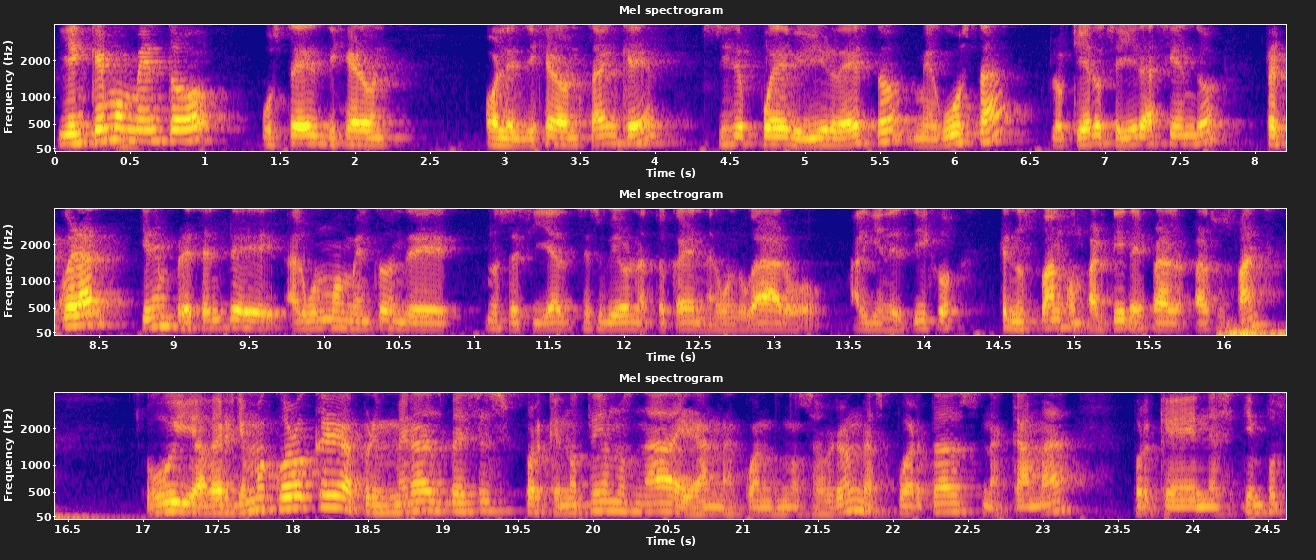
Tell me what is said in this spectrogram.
¿Y en qué momento ustedes dijeron o les dijeron, ¿saben qué? Sí se puede vivir de esto, me gusta, lo quiero seguir haciendo. ¿Recuerdan, tienen presente algún momento donde, no sé si ya se subieron a tocar en algún lugar o alguien les dijo, que nos puedan compartir eh, para, para sus fans? Uy, a ver, yo me acuerdo que las primeras veces, porque no teníamos nada de lana, cuando nos abrieron las puertas Nakama, porque en ese tiempo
